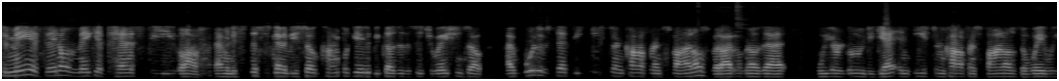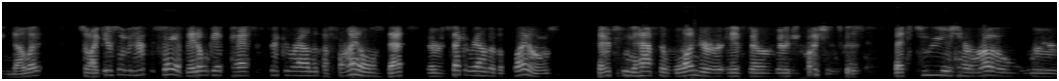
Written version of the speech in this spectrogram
To me, if they don't make it past the, I mean, this is going to be so complicated because of the situation. So I would have said the Eastern Conference Finals, but I don't know that we are going to get an Eastern Conference Finals the way we know it. So I guess I would have to say if they don't get past the second round of the finals, that's or second round of the playoffs, that's when you have to wonder if there are going to be questions because that's two years in a row where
